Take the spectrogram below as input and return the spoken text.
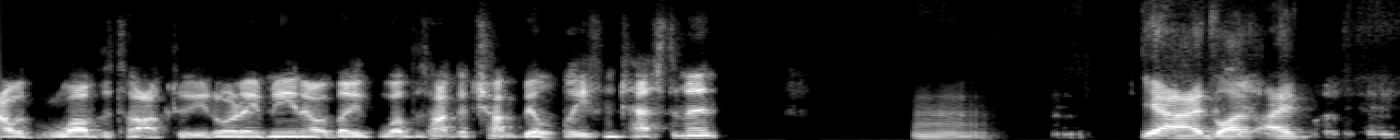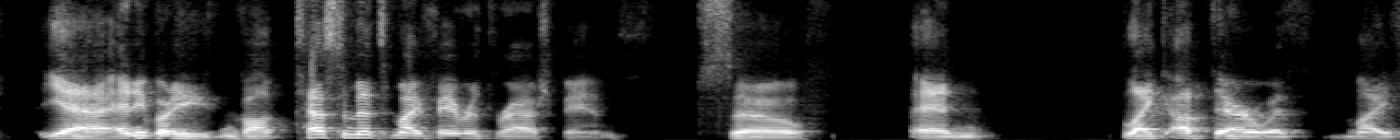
I would love to talk to. You know what I mean? I would like love to talk to Chuck Billy from Testament. Mm. Yeah, I'd love I yeah, anybody involved. Testament's my favorite thrash band. So and like up there with my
